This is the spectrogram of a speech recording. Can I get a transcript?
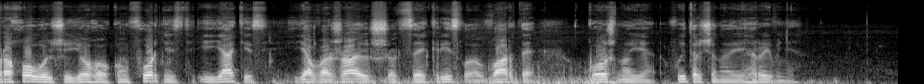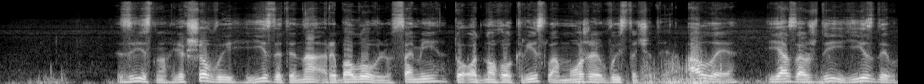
враховуючи його комфортність і якість, я вважаю, що це крісло варте кожної витраченої гривні. Звісно, якщо ви їздите на риболовлю самі, то одного крісла може вистачити. Але я завжди їздив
